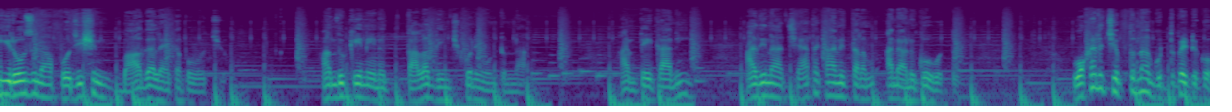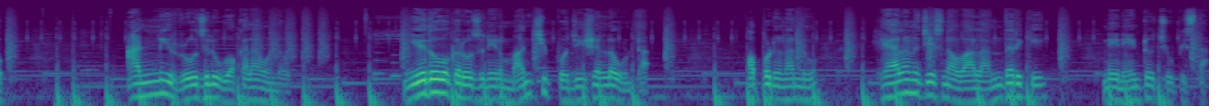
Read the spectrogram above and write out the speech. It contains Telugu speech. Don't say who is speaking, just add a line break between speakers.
ఈరోజు నా పొజిషన్ బాగా లేకపోవచ్చు. అందుకే నేను తల దించుకొని ఉంటున్నా. అంతేకాని అది నా చేతకానితనం అని అనుకోవద్దు. ఒకటి చెప్తున్నా గుర్తుపెట్టుకో. అన్ని రోజులు ఒకలా ఉండవు. ఏదో ఒక రోజు నేను మంచి పొజిషన్లో ఉంటా. అప్పుడు నన్ను హేళన చేసిన వాళ్ళందరికీ నేనేంటో చూపిస్తా.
